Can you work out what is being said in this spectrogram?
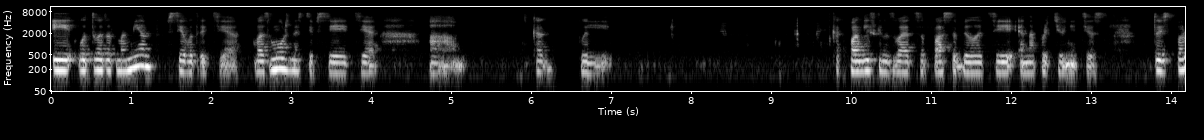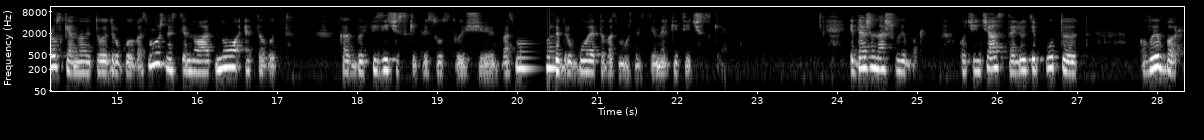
И вот в этот момент все вот эти возможности, все эти а, как бы как по-английски называется possibility and opportunities. То есть по-русски оно и то, и другое возможности, но одно это вот как бы физически присутствующие возможности, другое это возможности энергетические. И даже наш выбор. Очень часто люди путают выбор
